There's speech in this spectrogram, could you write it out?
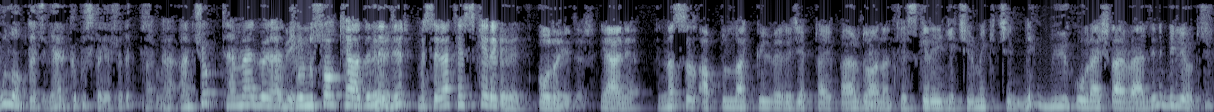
bu nokta yani Kıbrıs'ta yaşadık biz bunu. Hani çok temel böyle hani turnusol kağıdı Evet. nedir? Mesela tezkere Evet. olayıdır. Yani nasıl Abdullah Gül ve Recep Tayyip Erdoğan'ın tezkereyi geçirmek için ne büyük uğraşlar verdiğini biliyoruz.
